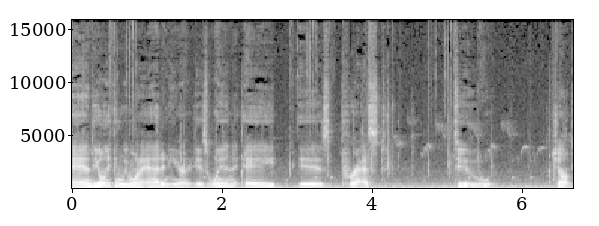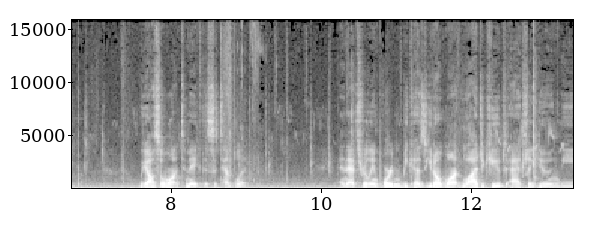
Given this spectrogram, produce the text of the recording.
And the only thing we want to add in here is when A is pressed to jump. We also want to make this a template. And that's really important because you don't want logic cubes actually doing the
